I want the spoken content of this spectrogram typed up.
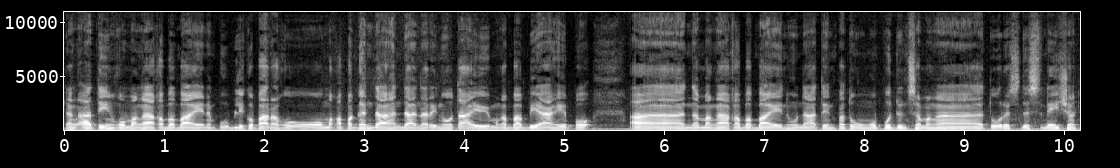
ng ating ho mga kababayan ng publiko para ho makapaghanda-handa na rin ho tayo yung mga babiyahe po ah, na mga kababayan ho natin patungo po dun sa mga tourist destination.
